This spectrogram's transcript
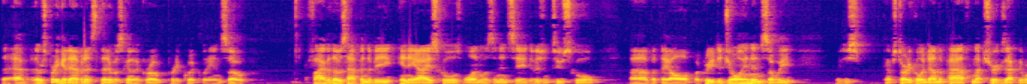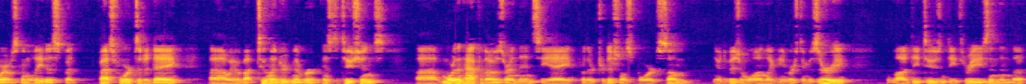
the there was pretty good evidence that it was going to grow pretty quickly, and so five of those happened to be NAI schools. One was an NCAA Division two school, uh, but they all agreed to join, and so we we just kind of started going down the path. not sure exactly where it was going to lead us, but fast forward to today, uh, we have about 200 member institutions. Uh, more than half of those are in the NCAA for their traditional sports. Some, you know, Division One, like the University of Missouri, a lot of D twos and D threes, and then the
